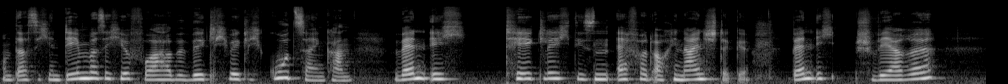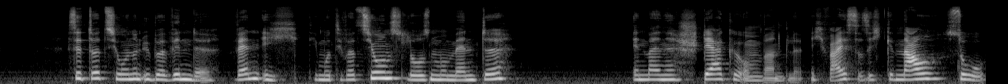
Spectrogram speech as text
Und dass ich in dem, was ich hier vorhabe, wirklich, wirklich gut sein kann, wenn ich täglich diesen Effort auch hineinstecke, wenn ich schwere Situationen überwinde, wenn ich die motivationslosen Momente in meine Stärke umwandle. Ich weiß, dass ich genau so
